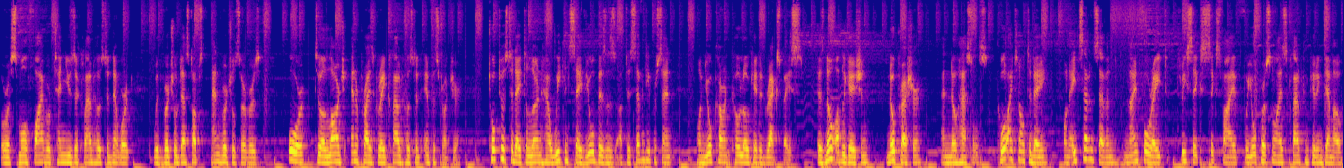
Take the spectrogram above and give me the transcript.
or a small 5 or 10 user cloud hosted network with virtual desktops and virtual servers, or to a large enterprise grade cloud hosted infrastructure. Talk to us today to learn how we can save your business up to 70% on your current co-located rack space. There's no obligation, no pressure, and no hassles. Call iTenol today on 877-948-3665 for your personalized cloud computing demo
